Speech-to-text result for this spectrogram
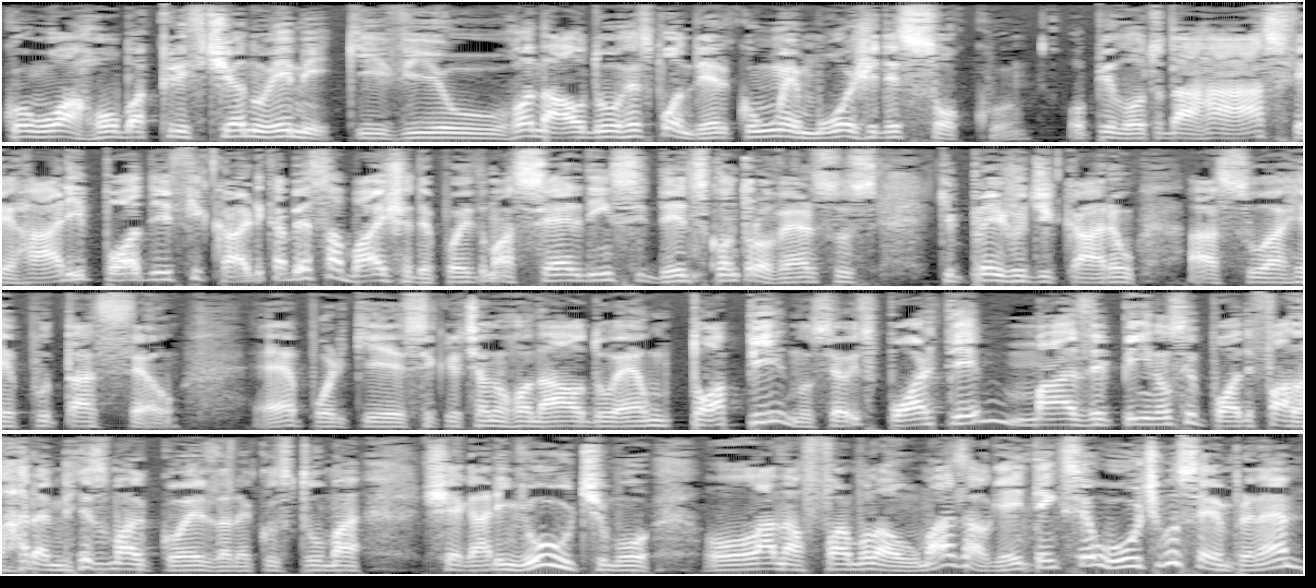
com o arroba Cristiano M, que viu Ronaldo responder com um emoji de soco o piloto da Haas Ferrari pode ficar de cabeça baixa depois de uma série de incidentes controversos que prejudicaram a sua reputação. É, porque se Ronaldo é um top no seu esporte, Mazepin não se pode falar a mesma coisa, né? Costuma chegar em último lá na Fórmula 1, mas alguém tem que ser o último sempre, né?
